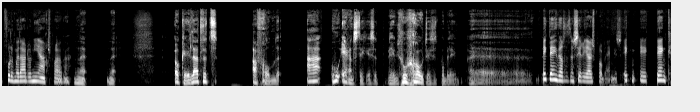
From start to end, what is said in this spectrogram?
voel ik me daardoor niet aangesproken. Nee, nee. Oké, laten we het afronden. A, hoe ernstig is het probleem? Dus hoe groot is het probleem? Uh... Ik denk dat het een serieus probleem is. Ik, ik denk,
